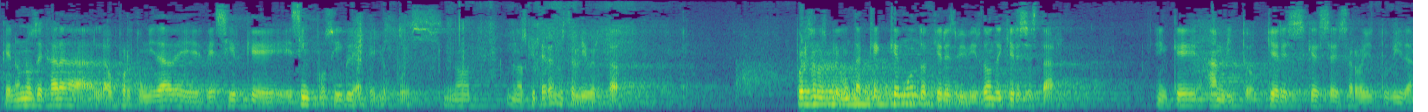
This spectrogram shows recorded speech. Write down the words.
que no nos dejara la oportunidad de decir que es imposible aquello, pues no nos quitaría nuestra libertad. Por eso nos pregunta, ¿qué, ¿qué mundo quieres vivir? ¿Dónde quieres estar? ¿En qué ámbito quieres que se desarrolle tu vida?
